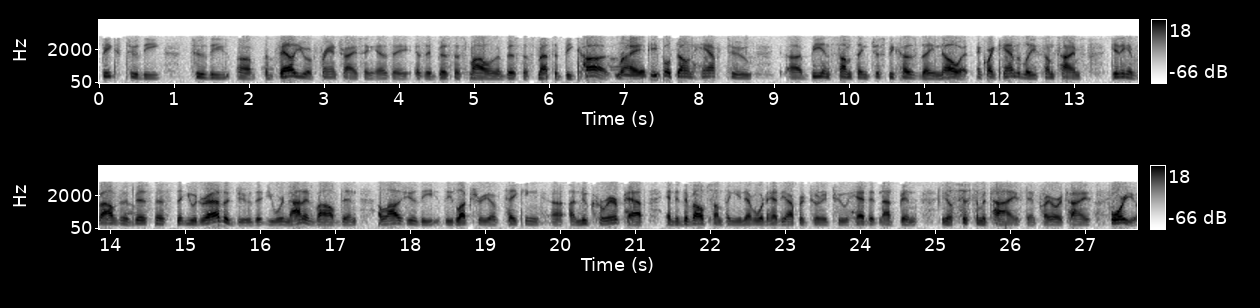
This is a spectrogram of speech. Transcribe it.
speaks to the to the, uh, the value of franchising as a as a business model and a business method because Right. people don't have to uh, be in something just because they know it. And quite candidly, sometimes getting involved in a business that you would rather do that you were not involved in allows you the the luxury of taking uh, a new career path and to develop something you never would have had the opportunity to had it not been you know systematized and prioritized for you.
